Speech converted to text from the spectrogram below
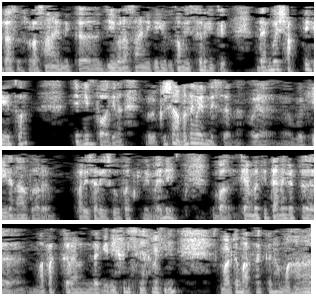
රස රසායනික ජීව රසායනික හේතු තමයි ඉස්සර හිතුවේ. දැන් ওই ශක්ති හේතුවක් එකින් පවතින. කෘෂි අමතක වෙන්න ඉස්සර. ඔය ඔබ කීගෙන ආපර පරිසරය සූපත් කිරීම වැඩි. ඔබ කැමති තැනකට මතක් කරන්න ගෙනියන්නේ මට මතක් වෙන මහා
